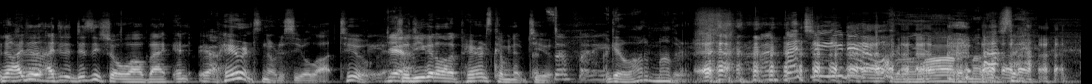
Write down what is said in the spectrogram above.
No, I did. I did a Disney show a while back, and Yeah. parents notice you a lot too. Yeah. So do you get a lot of parents coming up to you? So funny. I get a lot of mothers. I bet you you do. I get a lot of mothers.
